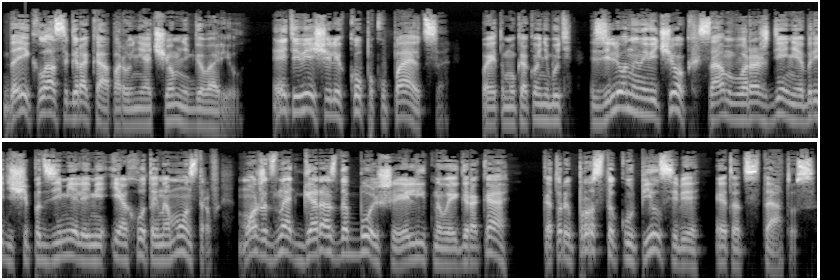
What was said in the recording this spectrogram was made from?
Да и класс игрока порой ни о чем не говорил. Эти вещи легко покупаются, поэтому какой-нибудь зеленый новичок, с самого рождения бредящий подземельями и охотой на монстров, может знать гораздо больше элитного игрока, который просто купил себе этот статус.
